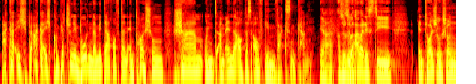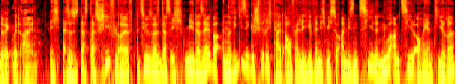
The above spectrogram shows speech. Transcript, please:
acker ich, beacker ich komplett schon den Boden, damit darauf dann Enttäuschung, Scham und am Ende auch das Aufgeben wachsen kann. Ja, also So. du arbeitest die Enttäuschung schon direkt mit ein. Ich, also, dass das schief läuft, beziehungsweise, dass ich mir da selber eine riesige Schwierigkeit auferlege, wenn ich mich so an diesen Zielen, nur am Ziel orientiere,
